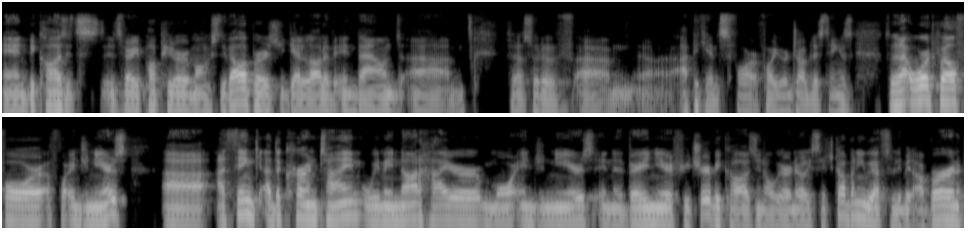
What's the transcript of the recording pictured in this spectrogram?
And because it's it's very popular amongst developers, you get a lot of inbound um, so sort of um, uh, applicants for for your job listings. So that worked well for for engineers. Uh, I think at the current time, we may not hire more engineers in the very near future because, you know, we're an early stage company. We have to limit our burn.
